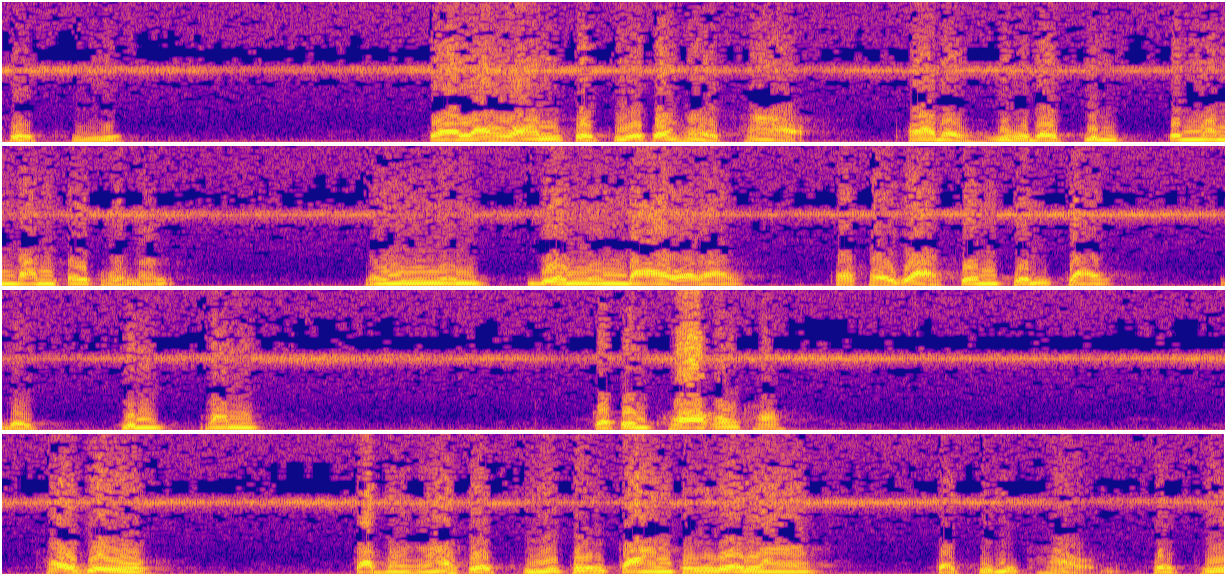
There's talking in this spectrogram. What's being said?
เศรษฐีแต่ละวันเศรษฐีก็ให้ข้าว พอได้อยู่ได้กินเป็นวันวันไปเท่านั้นไม่มีเงินเดือนเงินดาวอะไร เพราเขาอยากจนเข็นใจเด็กกินวันก็เป็นพอของเขา เขาอยู่กับมหาเศรษฐีทุงการทุงเวลาจะถินเข้าเศรษฐี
